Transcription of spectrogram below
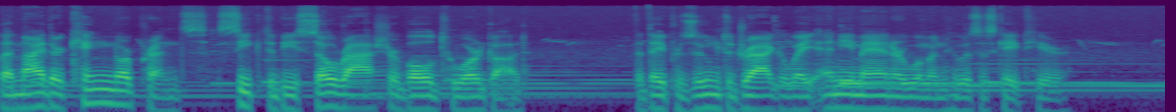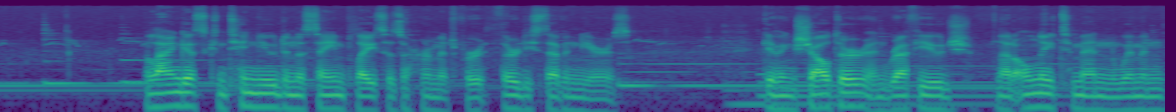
Let neither king nor prince seek to be so rash or bold toward God that they presume to drag away any man or woman who has escaped here. Melangell continued in the same place as a hermit for 37 years, giving shelter and refuge not only to men and women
